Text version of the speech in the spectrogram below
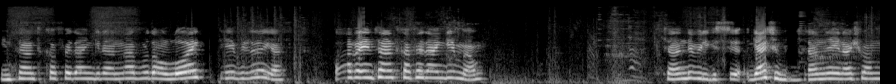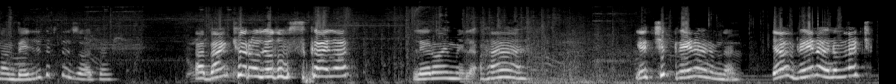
İnternet kafeden girenler buradan Loek diye biri de gel. Aa ben internet kafeden girmiyorum. Kendi bilgisi. Gerçi canlı yayın açmamdan bellidir de zaten. Ha ben kör oluyordum Skyler. Leroy mi? Ha. Ya çık Reyna önümden. Ya Reyna önümden çık.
